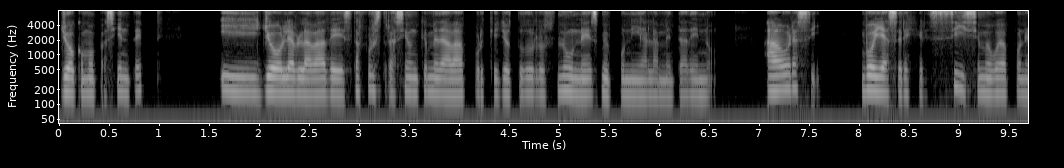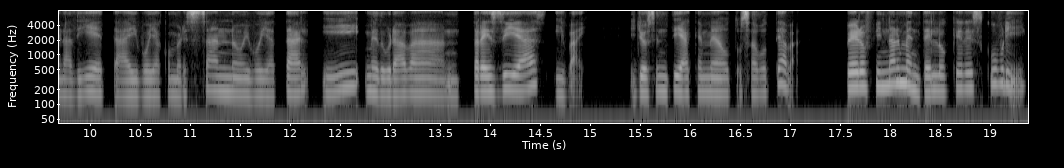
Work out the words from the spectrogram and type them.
yo como paciente, y yo le hablaba de esta frustración que me daba porque yo todos los lunes me ponía la meta de no. Ahora sí, voy a hacer ejercicio, me voy a poner a dieta y voy a comer sano y voy a tal. Y me duraban tres días y bye. Y yo sentía que me autosaboteaba. Pero finalmente lo que descubrí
